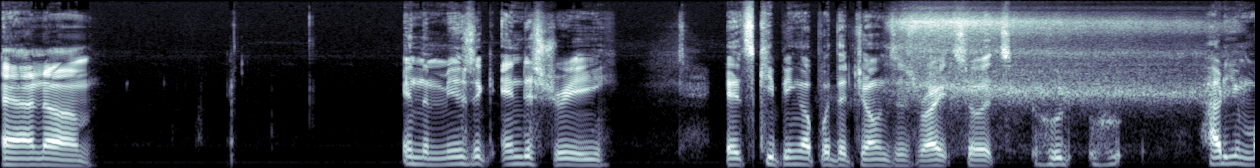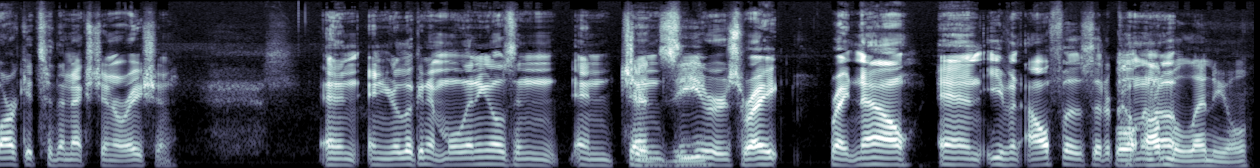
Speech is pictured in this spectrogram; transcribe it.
and um, in the music industry, it's keeping up with the Joneses, right? So it's who, who how do you market to the next generation? And and you're looking at millennials and and Gen, Gen Z. Zers, right? Right now, and even alphas that are well, coming I'm up. millennial.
